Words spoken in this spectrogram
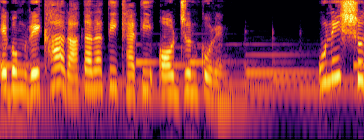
এবং রেখা রাতারাতি খ্যাতি অর্জন করেন। উনিশশো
